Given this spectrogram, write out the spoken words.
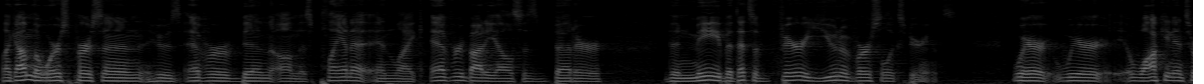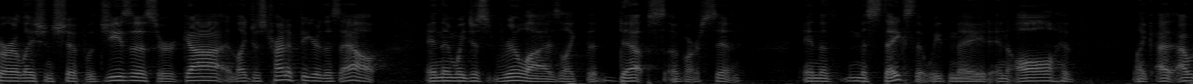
Like I'm the worst person who's ever been on this planet, and like everybody else is better than me. But that's a very universal experience where we're walking into our relationship with Jesus or God, like just trying to figure this out. And then we just realize like the depths of our sin and the mistakes that we've made, and all have like I, I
